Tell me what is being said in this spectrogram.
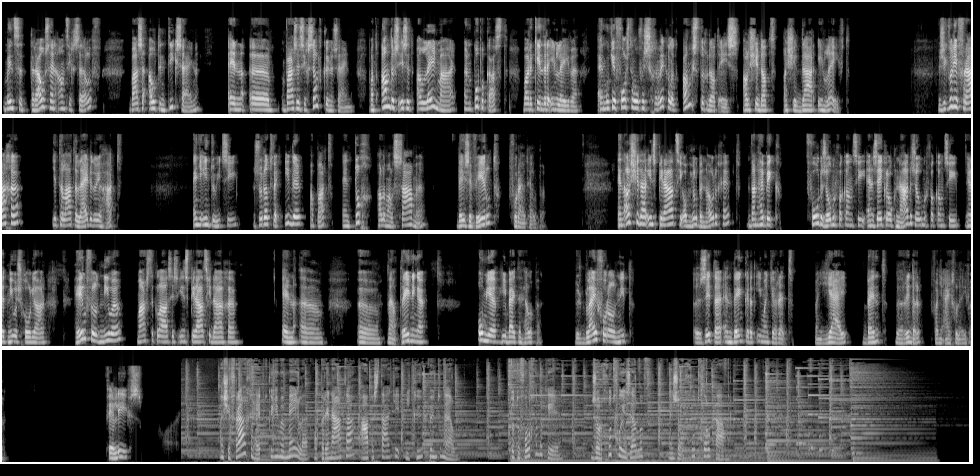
mensen trouw zijn aan zichzelf, waar ze authentiek zijn en uh, waar ze zichzelf kunnen zijn. Want anders is het alleen maar een poppenkast waar de kinderen in leven. En moet je je voorstellen hoe verschrikkelijk angstig dat is als je, dat, als je daarin leeft. Dus ik wil je vragen je te laten leiden door je hart en je intuïtie zodat we ieder apart en toch allemaal samen deze wereld vooruit helpen. En als je daar inspiratie of hulp bij nodig hebt, dan heb ik voor de zomervakantie en zeker ook na de zomervakantie in het nieuwe schooljaar heel veel nieuwe masterclasses, inspiratiedagen en uh, uh, nou, trainingen om je hierbij te helpen. Dus blijf vooral niet eh, zitten en denken dat iemand je redt. Want jij bent de ridder van je eigen leven. Veel liefs. Als je vragen hebt kun je me mailen op renata-iq.nl Tot de volgende keer. Zorg goed voor jezelf en zorg goed voor elkaar.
